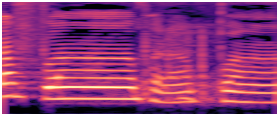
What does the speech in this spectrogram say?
Ba-dum-bum, ba-dum-bum.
